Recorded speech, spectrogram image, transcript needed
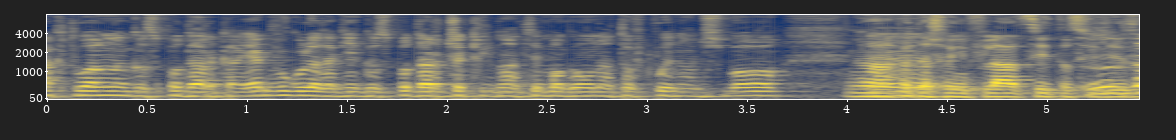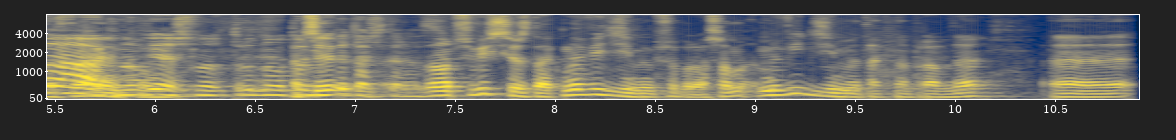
aktualna gospodarka, jak w ogóle takie gospodarcze klimaty mogą na to wpłynąć? Bo A, E, pytasz o inflację, to się dzieje no za tak, no wiesz, no trudno o to Znaczy, pytać teraz. No oczywiście, że tak. My widzimy, przepraszam, my widzimy tak naprawdę e,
